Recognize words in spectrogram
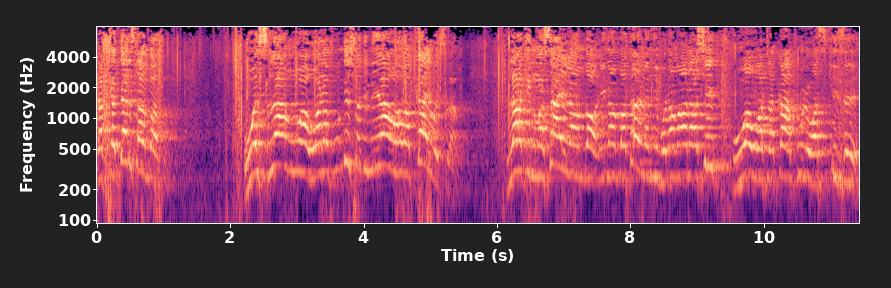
katika darasa ambapo waislamu wao wanafundishwa dini yao hawakai waislamu lakini masaila ambao inaambatana na nyimbo na maana asili wao watakaa kule wasikize.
